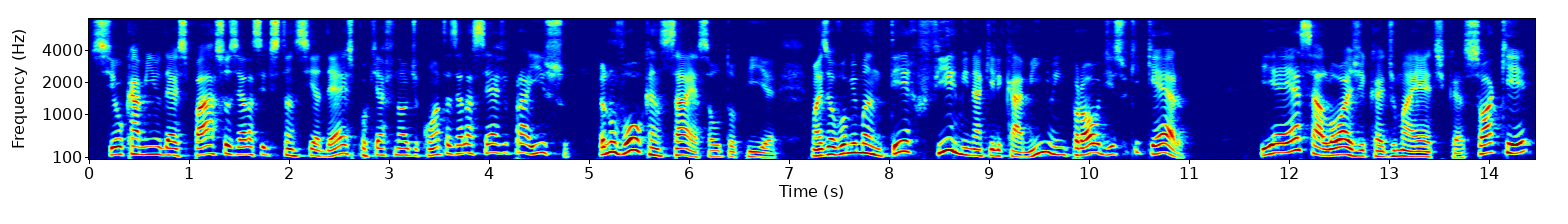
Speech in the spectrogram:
Se eu caminho 10 passos, ela se distancia 10, porque afinal de contas ela serve para isso. Eu não vou alcançar essa utopia, mas eu vou me manter firme naquele caminho em prol disso que quero. E é essa a lógica de uma ética, só que,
